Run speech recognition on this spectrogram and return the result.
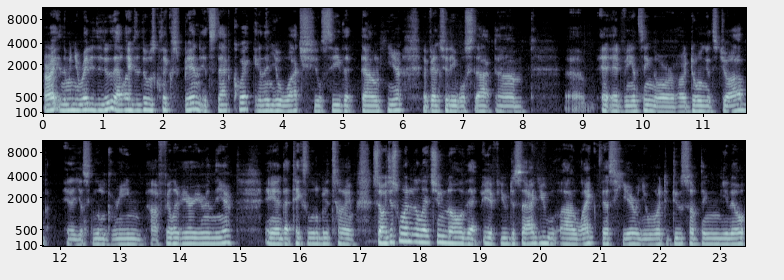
All right, and then when you're ready to do that, all you have to do is click spin. It's that quick, and then you'll watch. You'll see that down here. Eventually, will start. Um, uh, advancing or, or doing its job you'll see a little green uh, filler area in there and that takes a little bit of time. So I just wanted to let you know that if you decide you uh, like this here and you want to do something, you know,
